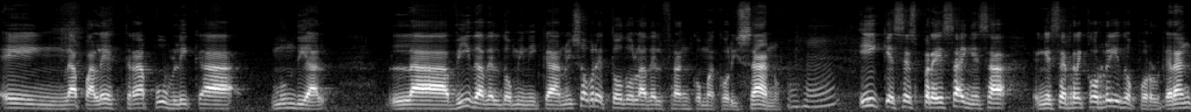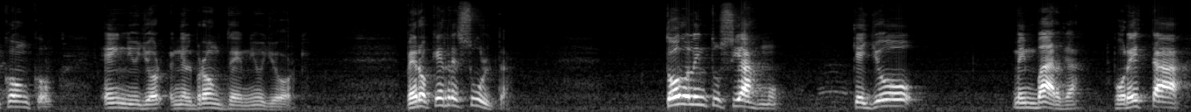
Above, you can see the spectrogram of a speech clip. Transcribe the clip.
en la palestra pública mundial la vida del dominicano y sobre todo la del franco-macorizano y que se expresa en, esa, en ese recorrido por Gran Concord en New York, en el Bronx de New York. Pero ¿qué resulta? Todo el entusiasmo que yo me embarga por esta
